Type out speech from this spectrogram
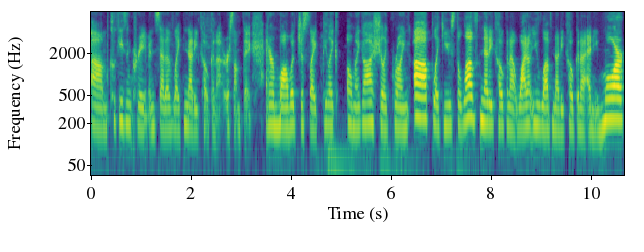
um cookies and cream instead of like nutty coconut or something. And her mom would just like be like oh my gosh you're like growing up like you used to love nutty coconut. Why don't you love nutty coconut anymore?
